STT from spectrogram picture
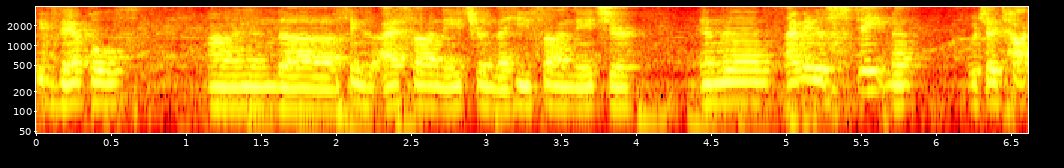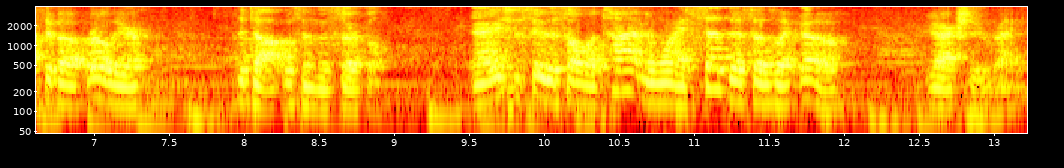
examples and uh, things I saw in nature and that he saw in nature, and then I made a statement which I talked about earlier, the dot within the circle. And I used to say this all the time, and when I said this, I was like, oh, you're actually right.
